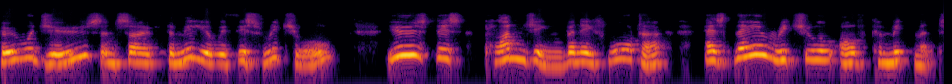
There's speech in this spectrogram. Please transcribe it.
who were Jews and so familiar with this ritual, used this plunging beneath water as their ritual of commitment,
